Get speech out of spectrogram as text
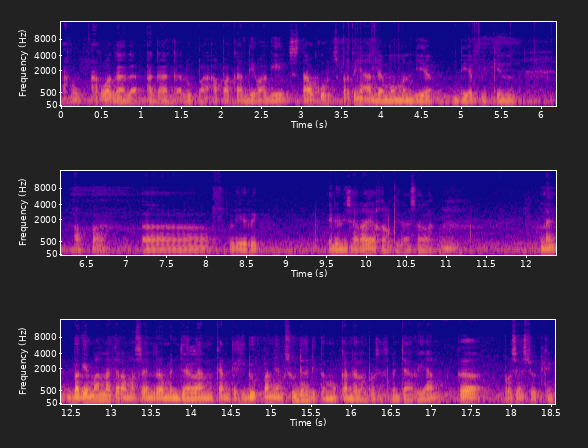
aku aku agak-agak agak-agak lupa apakah di Wage setauku sepertinya ada momen dia dia bikin apa uh, lirik Indonesia Raya kalau tidak salah. Nah, bagaimana cara Mas Rendra menjalankan kehidupan yang sudah ditemukan dalam proses pencarian ke proses syuting?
